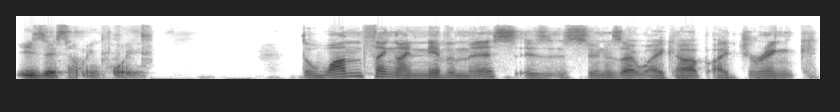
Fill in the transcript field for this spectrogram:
Is there something for you? The one thing I never miss is as soon as I wake up, I drink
